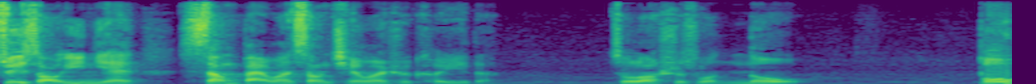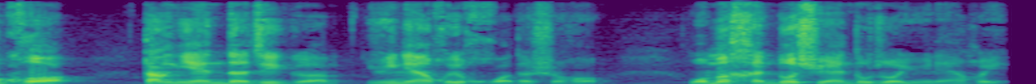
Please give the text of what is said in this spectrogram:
最少一年上百万上千万是可以的。周老师说 no，包括当年的这个云联会火的时候，我们很多学员都做云联会，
